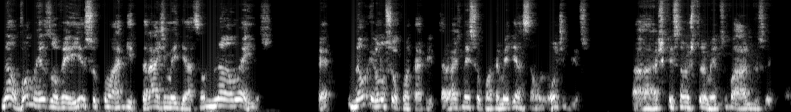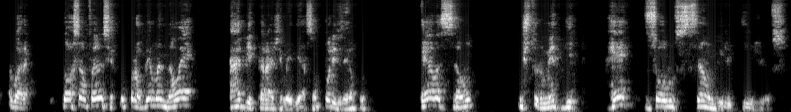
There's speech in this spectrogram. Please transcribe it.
não, vamos resolver isso com arbitragem e mediação. Não, é isso. É, não, eu não sou contra a arbitragem, nem sou contra a mediação, longe disso. Ah, acho que são instrumentos válidos. Agora, nós estamos falando assim, o problema não é arbitragem e mediação. Por exemplo, elas são instrumento de resolução de litígios.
